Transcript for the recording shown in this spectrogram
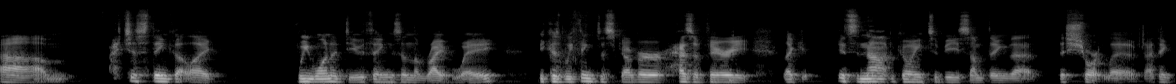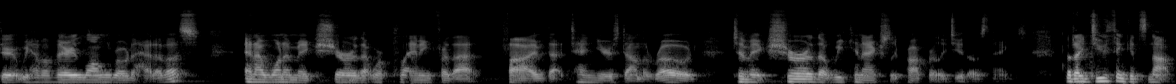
um I just think that like we want to do things in the right way because we think Discover has a very like it's not going to be something that is short lived. I think there we have a very long road ahead of us. And I want to make sure that we're planning for that five, that 10 years down the road to make sure that we can actually properly do those things. But I do think it's not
